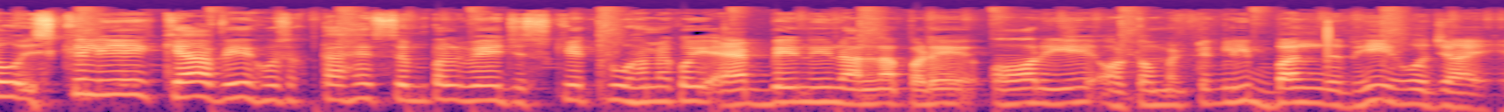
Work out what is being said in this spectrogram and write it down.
तो इसके लिए क्या वे हो सकता है? सिंपल वे जिसके थ्रू हमें कोई ऐप भी नहीं डालना पड़े और ये ऑटोमेटिकली बंद भी हो जाए।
